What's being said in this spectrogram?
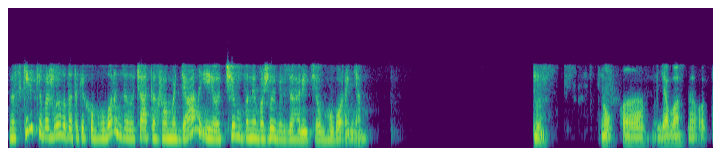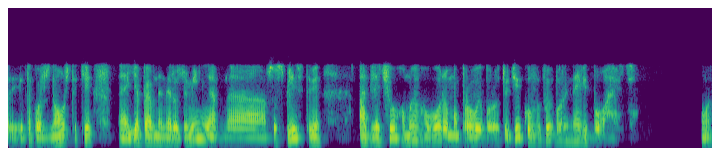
наскільки важливо до таких обговорень залучати громадян, і чим вони важливі взагалі ці обговорення? Ну е, я власне, от і також знову ж таки е, є певне нерозуміння е, в суспільстві. А для чого ми говоримо про вибори тоді, коли вибори не відбуваються? От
